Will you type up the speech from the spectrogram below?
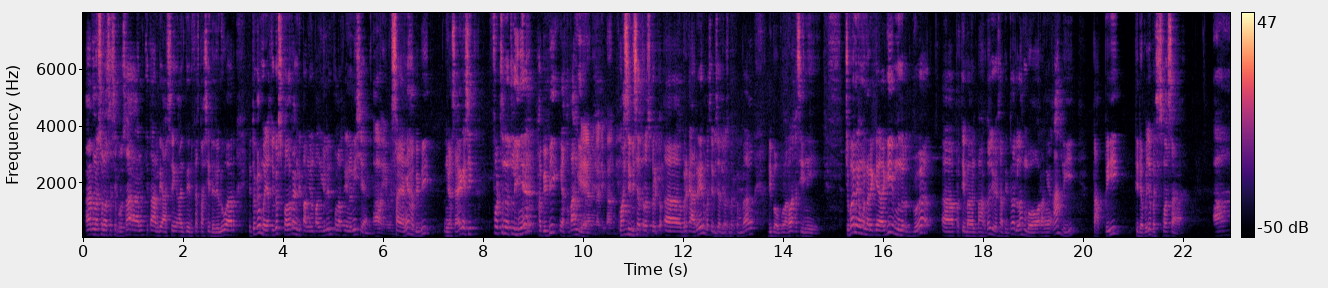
uh, nasionalisasi perusahaan kita anti asing anti investasi dari luar itu kan banyak juga scholar yang dipanggil panggilin pulang ke Indonesia Oh, iya sayangnya Habibie nggak sayangnya sih fortunately-nya Habibie nggak kepanggil Iya, dipanggil. masih bisa terus berke- eh, berkarir, masih bisa terus berkembang, dibawa pulanglah ke sini. Cuman yang menariknya lagi menurut gua eh, pertimbangan Pak Harto juga saat itu adalah membawa orang yang ahli tapi tidak punya basis massa. Ah,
